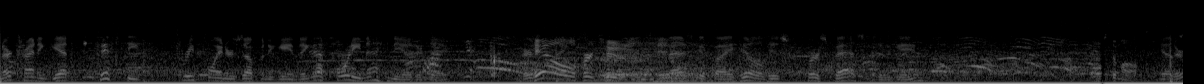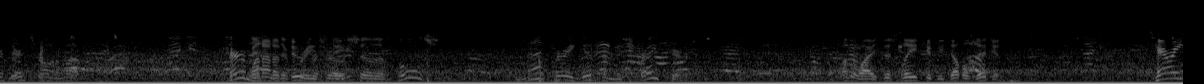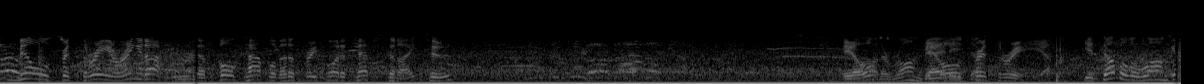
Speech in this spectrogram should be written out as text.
The Bulls not very good from the stripe here. Otherwise, this lead could be double digits. Terry Mills for three, ring it up. A full complement of three-point attempts tonight, too. Hill, oh, the wrong guy Mills for three. You double the wrong guy.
